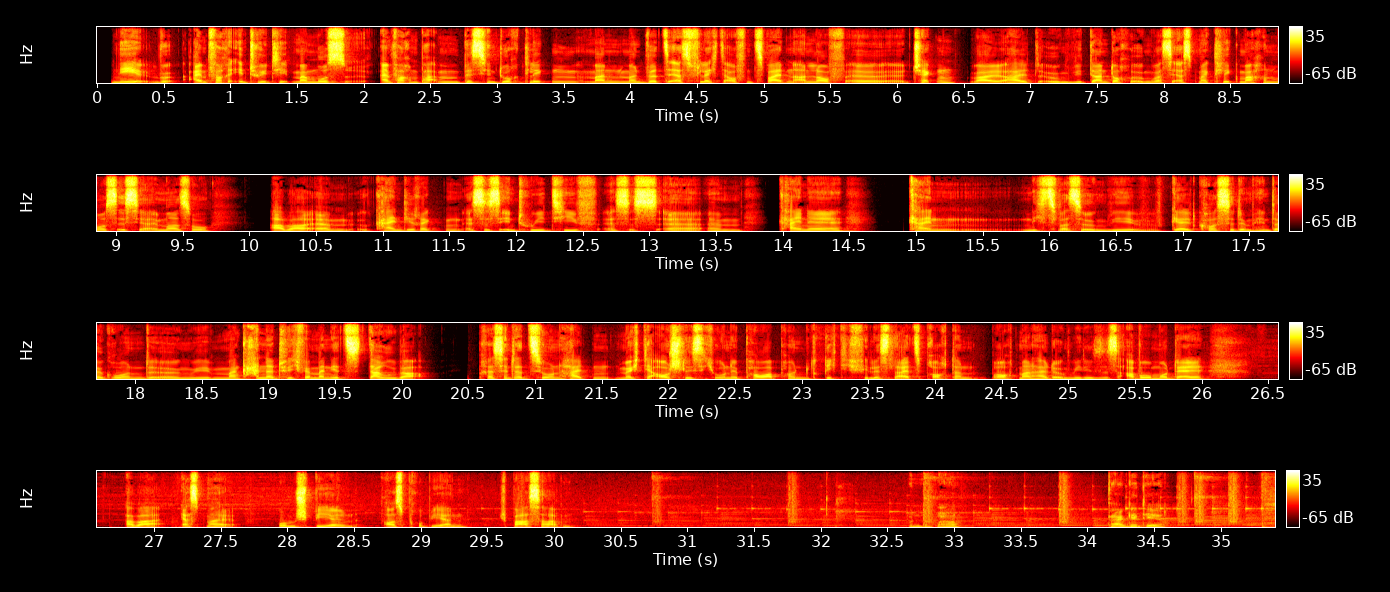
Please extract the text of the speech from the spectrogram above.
nee, einfach intuitiv. Man muss einfach ein, paar, ein bisschen durchklicken. Man, man wird es erst vielleicht auf dem zweiten Anlauf äh, checken, weil halt irgendwie dann doch irgendwas erstmal Klick machen muss. Ist ja immer so aber ähm, kein direkten, es ist intuitiv, es ist äh, ähm, keine, kein, nichts, was irgendwie Geld kostet im Hintergrund. Irgendwie. Man kann natürlich, wenn man jetzt darüber Präsentationen halten möchte, ausschließlich ohne PowerPoint und richtig viele Slides braucht, dann braucht man halt irgendwie dieses Abo-Modell. Aber erstmal rumspielen, ausprobieren, Spaß haben. Wunderbar. Danke dir.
